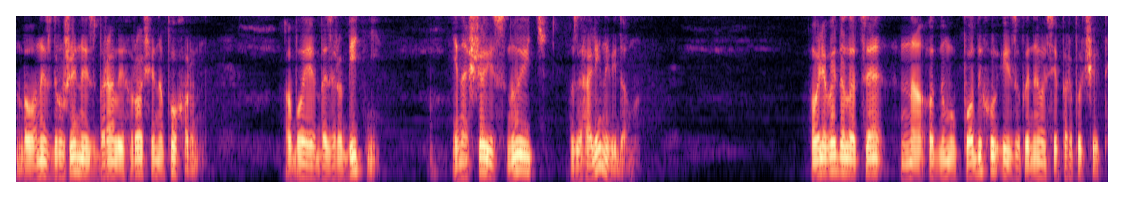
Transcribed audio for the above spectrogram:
бо вони з дружиною збирали гроші на похорон. Обоє безробітні, і на що існують, взагалі невідомо. Оля видала це на одному подиху і зупинилася перепочити.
